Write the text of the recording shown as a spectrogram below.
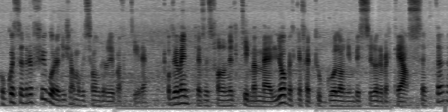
Con queste tre figure diciamo che siamo in grado di partire. Ovviamente se sono nel team è meglio perché fai più goal a un investitore perché è asset,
